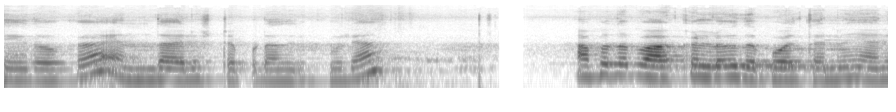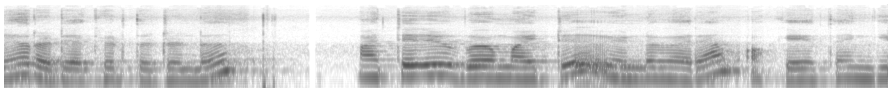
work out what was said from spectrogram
ചെയ്ത് നോക്കുക. എന്തായാലും ഇഷ്ടപ്പെടാതിരിക്കില്ല അപ്പോൾ ഇത് ബാക്കിയുള്ളത് ഇതുപോലെ തന്നെ ഞാൻ റെഡിയാക്കി എടുത്തിട്ടുണ്ട്. മറ്റൊരു വിഭവമായിട്ട് വീണ്ടും വരാം. ഓക്കെ താങ്ക്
